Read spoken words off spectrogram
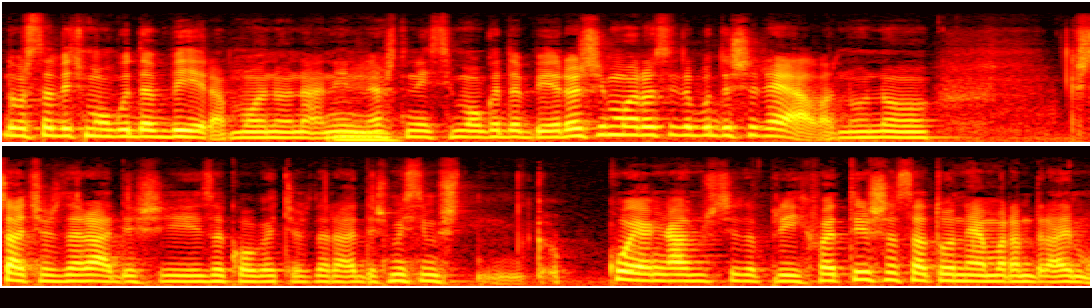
dobro, sad već mogu da biram, ono, na, ni, nešto nisi mogao da biraš i morao si da budeš realan, ono, šta ćeš da radiš i za koga ćeš da radiš. Mislim, št, koji angažman ćeš da prihvatiš, a sad to ne moram da radim,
